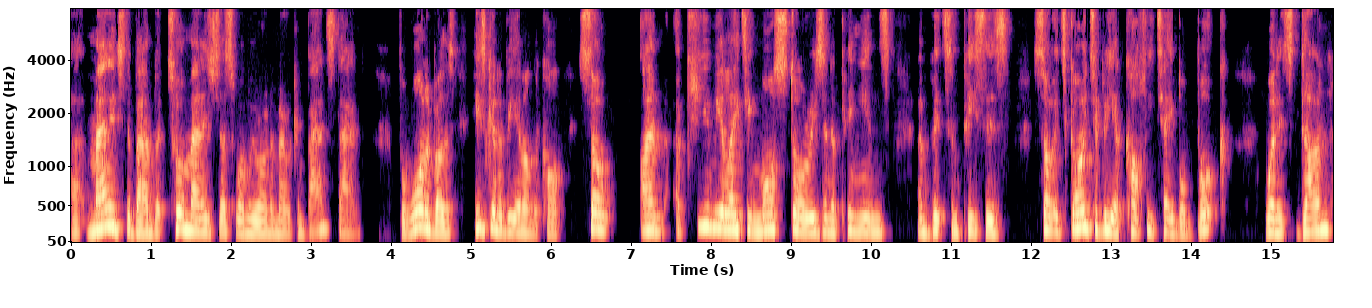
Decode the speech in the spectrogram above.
uh, managed the band, but tour managed us when we were on American Bandstand for Warner Brothers, he's going to be in on the call. So I'm accumulating more stories and opinions and bits and pieces. So it's going to be a coffee table book when it's done.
